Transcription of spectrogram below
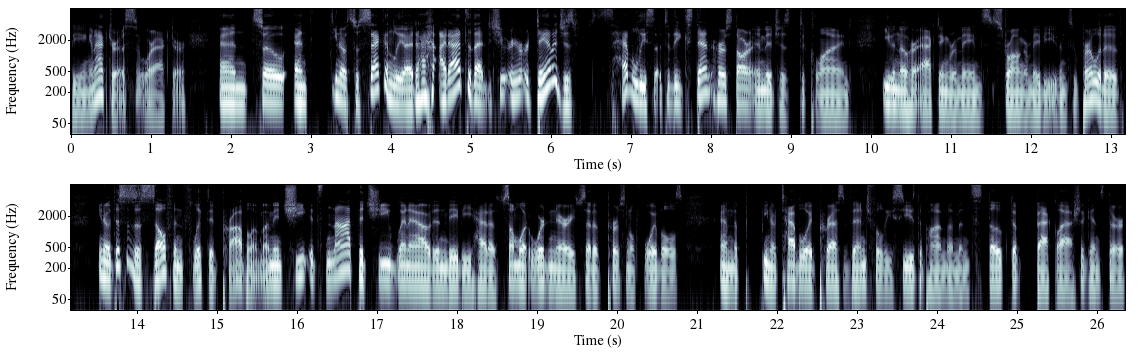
being an actress or actor, and so and you know so secondly i'd i'd add to that she, her damage is heavily so to the extent her star image has declined even though her acting remains strong or maybe even superlative you know this is a self-inflicted problem. I mean she it's not that she went out and maybe had a somewhat ordinary set of personal foibles and the you know tabloid press vengefully seized upon them and stoked a backlash against her.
